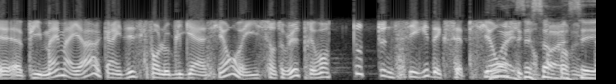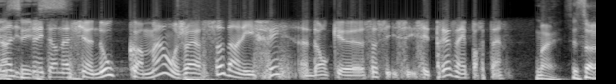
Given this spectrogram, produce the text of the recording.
Euh, puis même ailleurs, quand ils disent qu'ils font l'obligation, ben, ils sont obligés de prévoir toute une série d'exceptions. Oui, c'est ça. C'est, les internationaux. Comment on gère ça dans les faits? Donc, ça, c'est très important. Oui, c'est ça.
